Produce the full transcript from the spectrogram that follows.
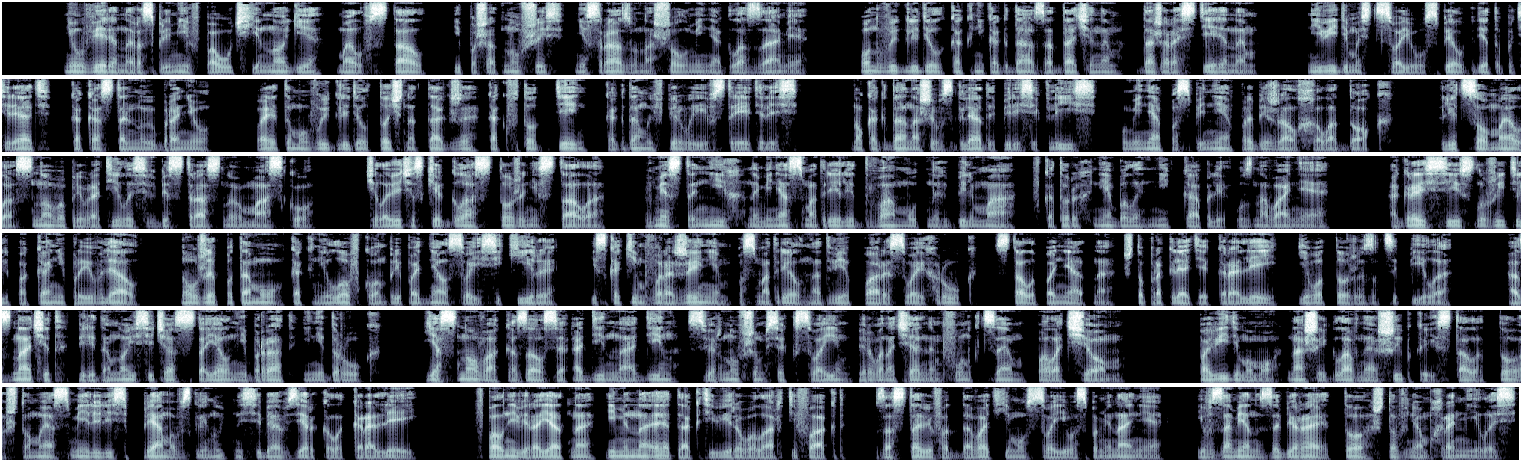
Неуверенно распрямив паучьи ноги, Мел встал и, пошатнувшись, не сразу нашел меня глазами. Он выглядел как никогда задаченным, даже растерянным. Невидимость свою успел где-то потерять, как и остальную броню, поэтому выглядел точно так же, как в тот день, когда мы впервые встретились. Но когда наши взгляды пересеклись, у меня по спине пробежал холодок. Лицо Мэла снова превратилось в бесстрастную маску. Человеческих глаз тоже не стало. Вместо них на меня смотрели два мутных бельма, в которых не было ни капли узнавания. Агрессии служитель пока не проявлял, но уже потому, как неловко он приподнял свои секиры и с каким выражением посмотрел на две пары своих рук, стало понятно, что проклятие королей его тоже зацепило. А значит, передо мной сейчас стоял не брат и не друг. Я снова оказался один на один с вернувшимся к своим первоначальным функциям палачом. По-видимому, нашей главной ошибкой стало то, что мы осмелились прямо взглянуть на себя в зеркало королей. Вполне вероятно, именно это активировало артефакт, заставив отдавать ему свои воспоминания и взамен забирая то, что в нем хранилось.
